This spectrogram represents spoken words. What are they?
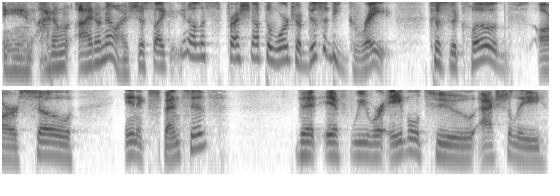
and I don't, I don't know. I was just like, you know, let's freshen up the wardrobe. This would be great because the clothes are so inexpensive that if we were able to actually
